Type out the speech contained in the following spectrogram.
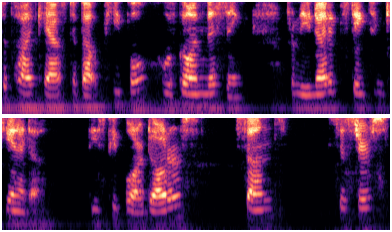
is a podcast about people who have gone missing from the United States and Canada. These people are daughters, sons, sisters,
